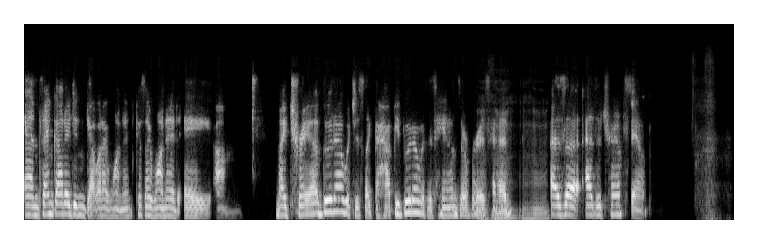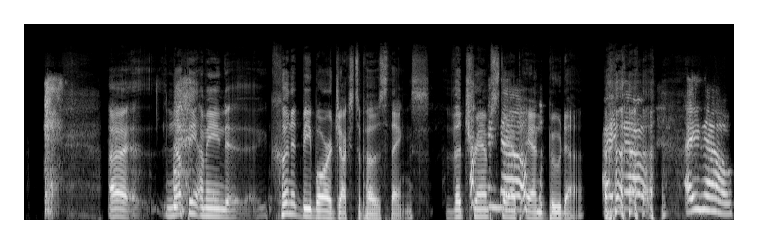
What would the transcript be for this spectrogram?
And thank God I didn't get what I wanted because I wanted a um, Maitreya Buddha, which is like the happy Buddha with his hands over his head, Mhm, mhm. as a as a tramp stamp. Uh, nothing. I mean, couldn't it be more juxtaposed things? The tramp stamp and Buddha. I know. I know.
